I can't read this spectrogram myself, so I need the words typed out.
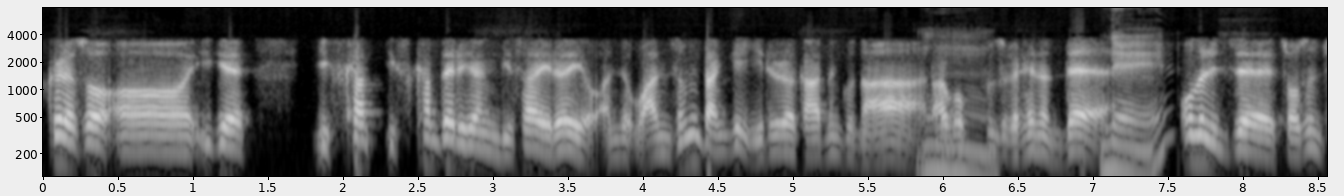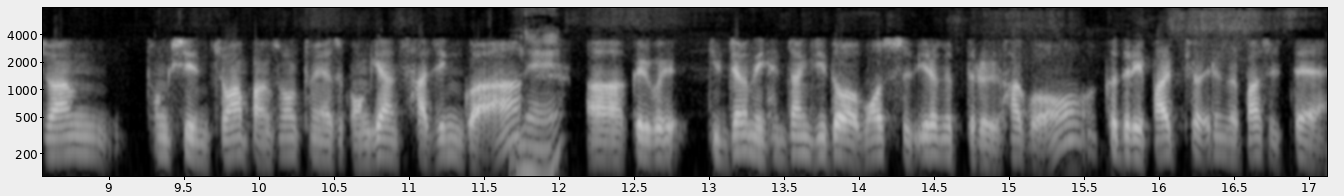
그래서 어 이게 이스칸, 이스칸데르형 미사일의 완전 완성 단계에 이르러 가는구나라고 음. 분석을 했는데 네. 오늘 이제 조선중앙통신 중앙방송을 통해서 공개한 사진과 네. 어 그리고 김정은의 현장 지도 모습 이런 것들을 하고 그들의 발표 이런 걸 봤을 때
